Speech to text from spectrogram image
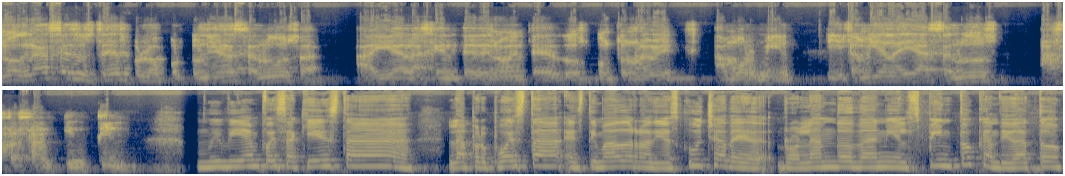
No, gracias a ustedes por la oportunidad. Saludos a, ahí a la gente de 92.9, amor mío. Y también allá saludos hasta San Quintín. Muy bien, pues aquí está la propuesta, estimado Radio Escucha, de Rolando Daniel Pinto, candidato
